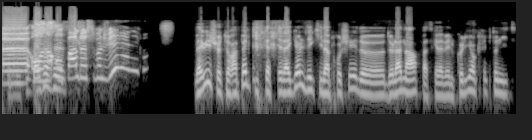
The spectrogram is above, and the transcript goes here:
Euh, Bah, on, ça, c'est- on parle de Smallville Ben oui, je te rappelle qu'il se cassait la gueule dès qu'il approchait de, de Lana, parce qu'elle avait le collier en kryptonite.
